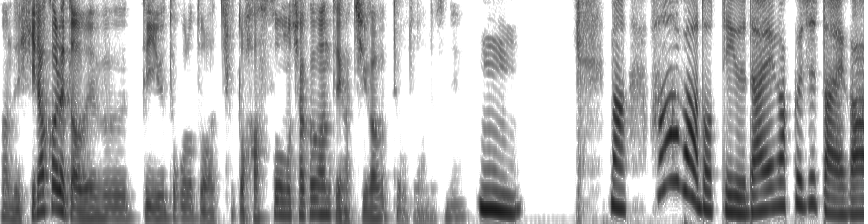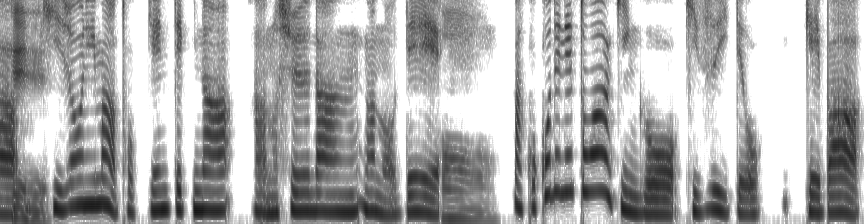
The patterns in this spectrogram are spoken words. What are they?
なんで開かれたウェブっていうところとはちょっと発想の着眼点が違うってことなんですね。うん。まあ、ハーバードっていう大学自体がええ非常にまあ特権的なあの集団なので、はまあ、ここでネットワーキングを築いておけば、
